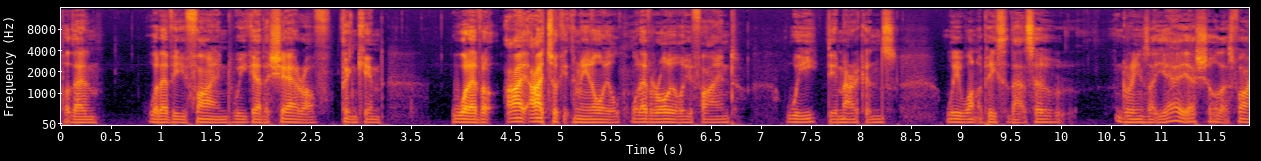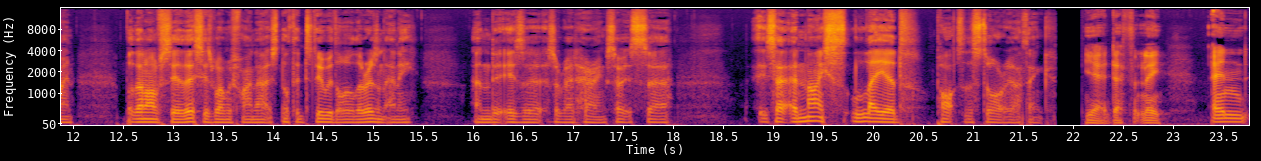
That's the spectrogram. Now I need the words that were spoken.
but then whatever you find, we get a share of. Thinking whatever I I took it to mean oil. Whatever oil you find, we the Americans, we want a piece of that. So Green's like, yeah, yeah, sure, that's fine. But then obviously this is when we find out it's nothing to do with oil. There isn't any, and it is a is a red herring. So it's uh, it's a, a nice layered part to the story, I think. Yeah, definitely. And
